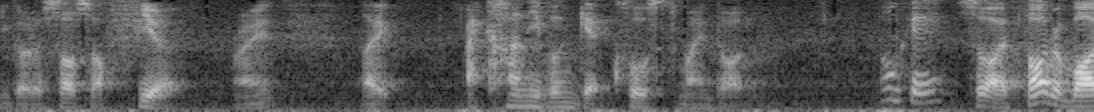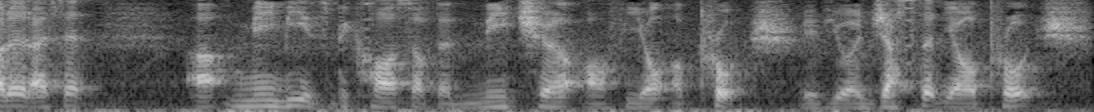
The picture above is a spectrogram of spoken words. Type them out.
you got a source of fear, right? Like I can't even get close to my daughter. Okay, so I thought about it. I said, uh, maybe it's because of the nature of your approach. If you adjusted your approach,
